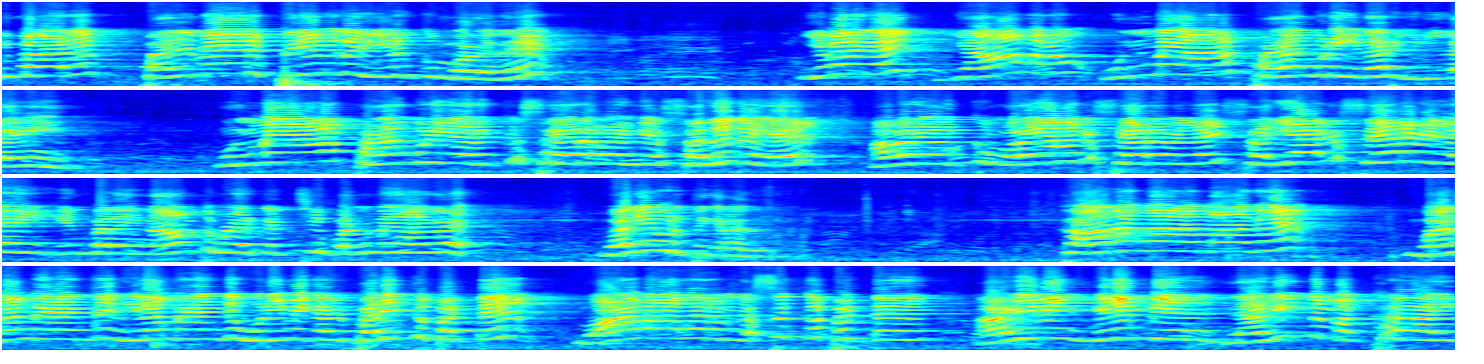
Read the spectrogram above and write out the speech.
இவ்வாறு பல்வேறு பிரிவுகள் இருக்கும் பொழுது இவர்கள் யாவரும் உண்மையான பழங்குடியினர் இல்லை. உண்மையான பழங்குடியினருக்கு சேர வேண்டிய சலுகைகள் அவர்களுக்கு முறையாக சேரவில்லை சரியாக சேரவில்லை என்பதை நாம் தமிழர் கட்சி வன்மையாக வலியுறுத்துகிறது. காலங்காலமாக வனமிழந்து நிலமிழந்து உரிமைகள் பறிக்கப்பட்டு வாழ்வாதாரம் நசுக்கப்பட்டு அழிவின் விளிம்பில் நலிந்த மக்களாய்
